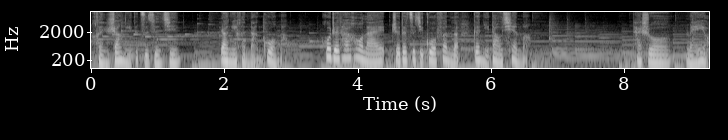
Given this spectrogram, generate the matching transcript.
很伤你的自尊心，让你很难过吗？或者他后来觉得自己过分了，跟你道歉吗？他说没有。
